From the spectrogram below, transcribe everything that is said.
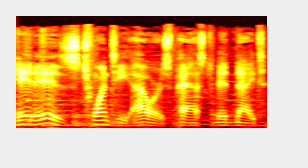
It is 20 hours past midnight,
